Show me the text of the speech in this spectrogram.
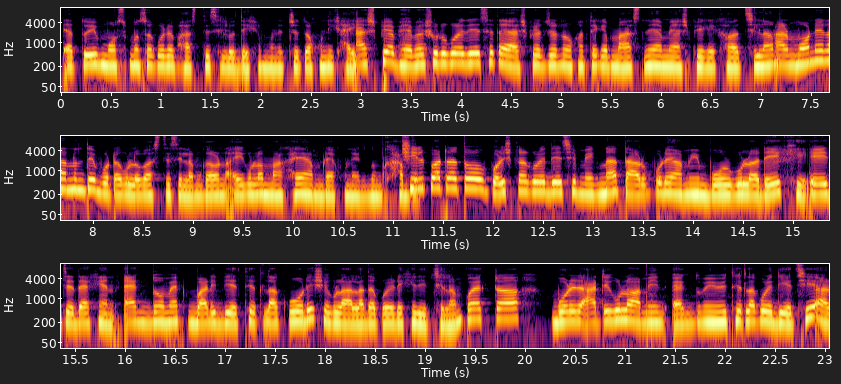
এতই মসমসা করে ভাজতেছিল দেখে মনে হচ্ছে তখনই খাই। আশপিয়া ভেবা শুরু করে দিয়েছে, তাই আশপিয়ার জন্য ওখান থেকে মাছ নিয়ে আমি আশপিয়াকে খাওয়াচ্ছিলাম। আর মনের আনন্দে বোটাগুলো বাঁচতেছিলাম, কারণ এইগুলো মাখায় আমরা এখন একদম খাব। শিল্পাটা তো পরিষ্কার করে দিয়েছে মেঘনা, তার উপরে আমি বোরগুলো রেখে, এই যে দেখেন, একদম এক বাড়ি দিয়ে থেতলা করে সেগুলো আলাদা করে রেখে দিচ্ছিলাম। কয়েকটা বোরের আটিগুলো আমি একদমই থেতলা করে দিয়েছি আর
